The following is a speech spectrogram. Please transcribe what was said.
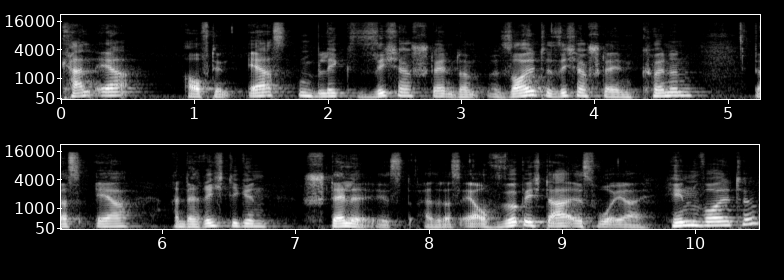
kann er auf den ersten Blick sicherstellen, sollte sicherstellen können, dass er an der richtigen Stelle ist. Also dass er auch wirklich da ist, wo er hin wollte.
